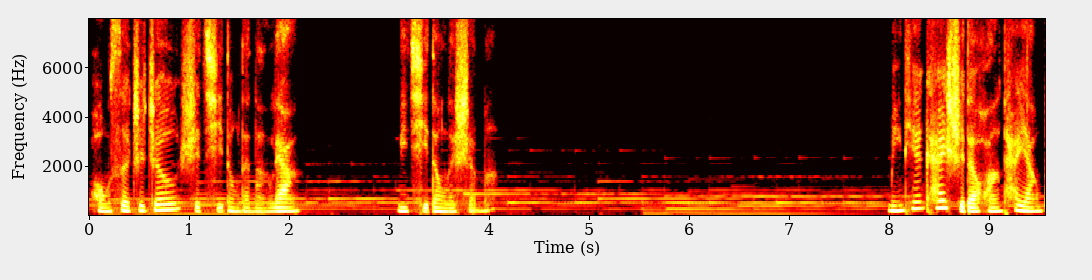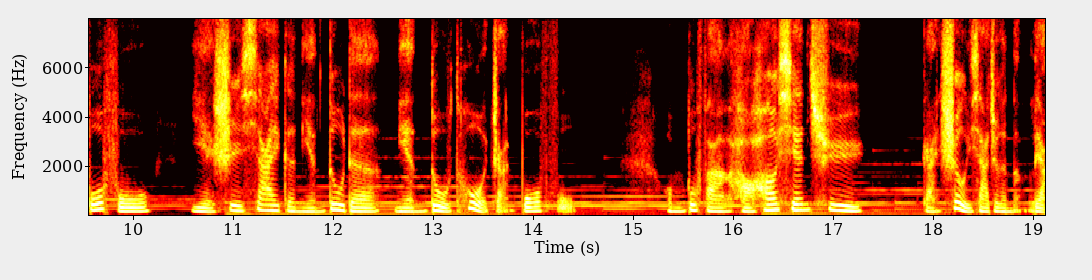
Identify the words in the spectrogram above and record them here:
红色之舟是启动的能量，你启动了什么？明天开始的黄太阳波幅也是下一个年度的年度拓展波幅，我们不妨好好先去感受一下这个能量。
